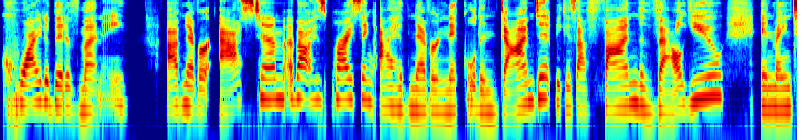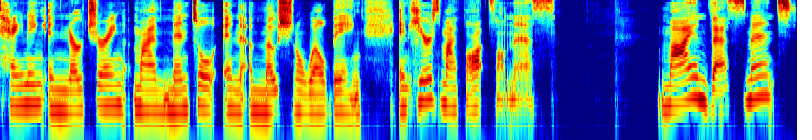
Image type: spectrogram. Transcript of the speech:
quite a bit of money I've never asked him about his pricing. I have never nickled and dimed it because I find the value in maintaining and nurturing my mental and emotional well being. And here's my thoughts on this my investment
